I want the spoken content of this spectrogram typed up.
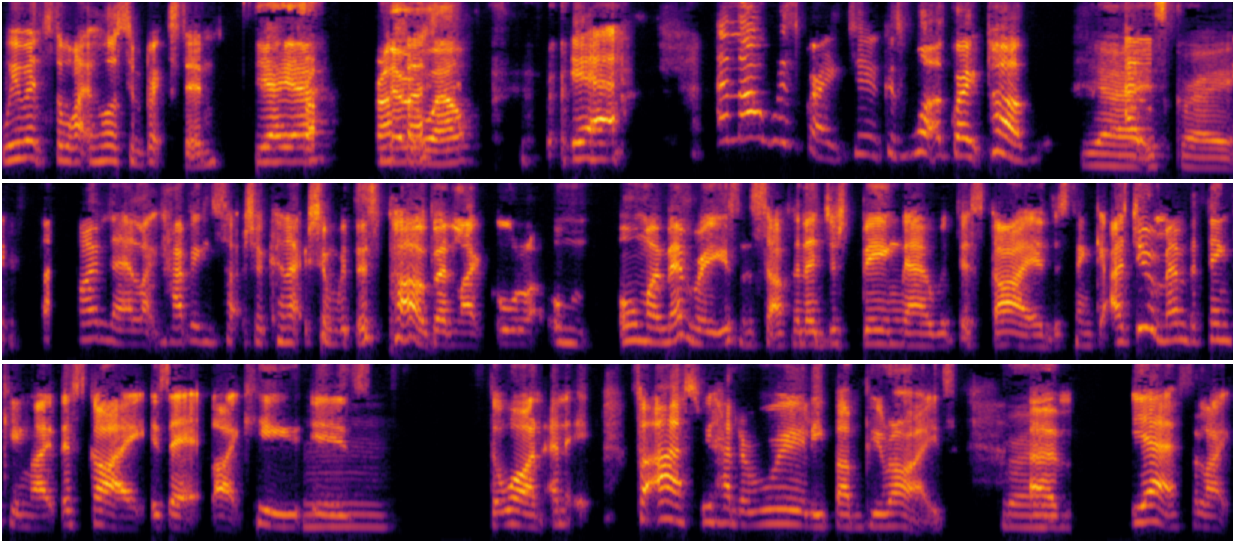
we went to the White Horse in Brixton. Yeah, yeah. Know it well. yeah, and that was great too because what a great pub. Yeah, and it's great. I'm there, like having such a connection with this pub and like all, all all my memories and stuff, and then just being there with this guy and just thinking. I do remember thinking like, this guy is it. Like he mm. is the one. And it, for us, we had a really bumpy ride. Right. Um, yeah, for like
